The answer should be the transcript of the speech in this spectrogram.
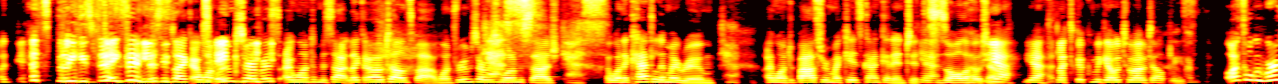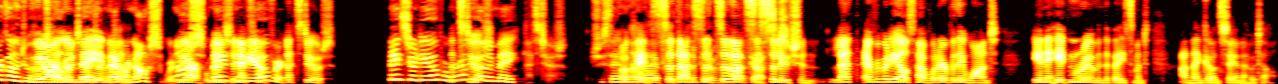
Yes, please This is me. This is like I want room me. service. I want a massage, like a hotel and spa. I want room service. I want a massage. yes. I want a kettle in my room. Yeah. I want a bathroom my kids can't get into. This Yeah. is all a hotel. Yeah, yeah. I'd like to go. Can we go to a hotel, please? Oh, I thought we were going to a we hotel in May. a Now we're not. We're not. We are. We're May's to nearly one. over. Let's do it. May's nearly over. Let's we're not going to May. Let's do it. She's saying that now Okay, so the that's the, so the that's the solution. Let everybody else have whatever they want in a hidden room in the basement, and then go and stay in a hotel.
